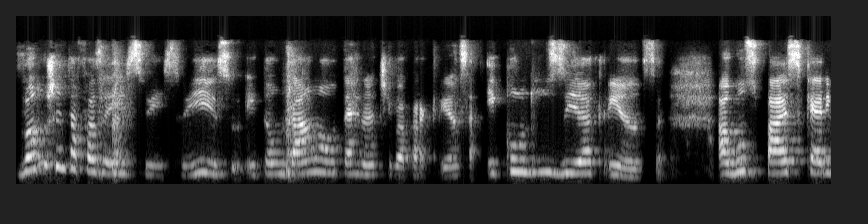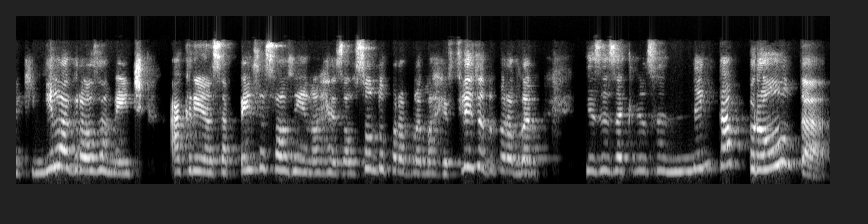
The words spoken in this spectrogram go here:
Vamos tentar fazer isso, isso, isso. Então, dá uma alternativa para a criança e conduzir a criança. Alguns pais querem que milagrosamente a criança pense sozinha na resolução do problema, reflita do problema, e às vezes a criança nem está pronta,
